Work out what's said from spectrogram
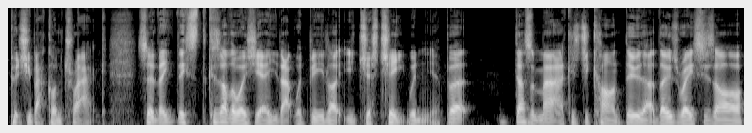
puts you back on track. So they, because otherwise, yeah, that would be like you just cheat, wouldn't you? But doesn't matter because you can't do that. Those races are,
